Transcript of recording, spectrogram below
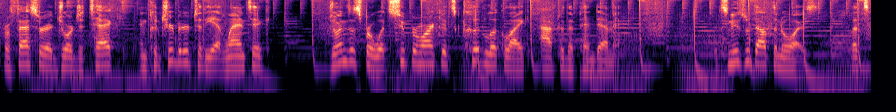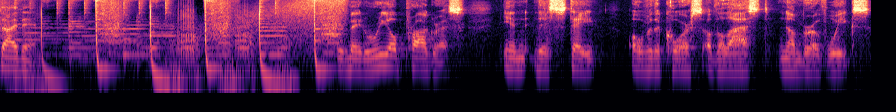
professor at Georgia Tech and contributor to The Atlantic, joins us for what supermarkets could look like after the pandemic. It's news without the noise. Let's dive in. We've made real progress in this state over the course of the last number of weeks.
